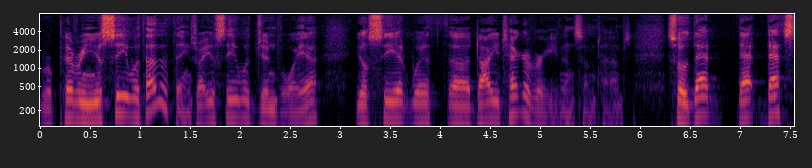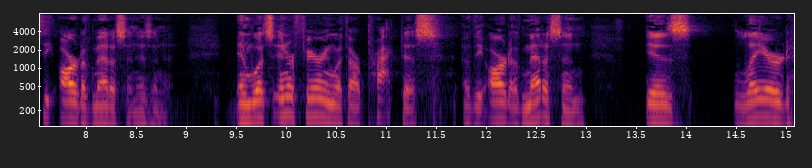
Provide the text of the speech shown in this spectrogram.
rilpivirine. You'll see it with other things, right? You'll see it with Genvoya. You'll see it with uh, dolutegravir even sometimes. So that, that, that's the art of medicine, isn't it? And what's interfering with our practice of the art of medicine is layered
